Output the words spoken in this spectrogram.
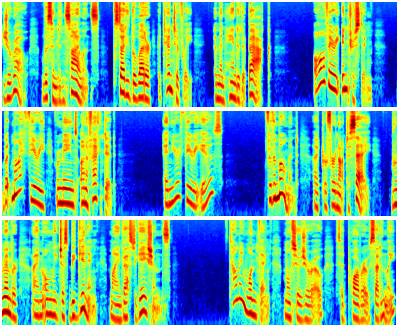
Giraud listened in silence, studied the letter attentively, and then handed it back. All very interesting, but my theory remains unaffected. And your theory is? For the moment, I prefer not to say. Remember, I am only just beginning my investigations. Tell me one thing, Monsieur Giraud, said Poirot suddenly.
